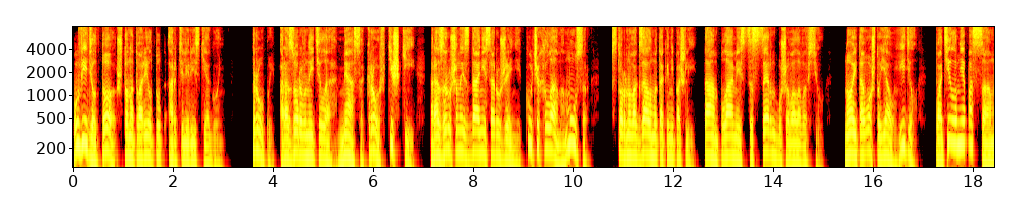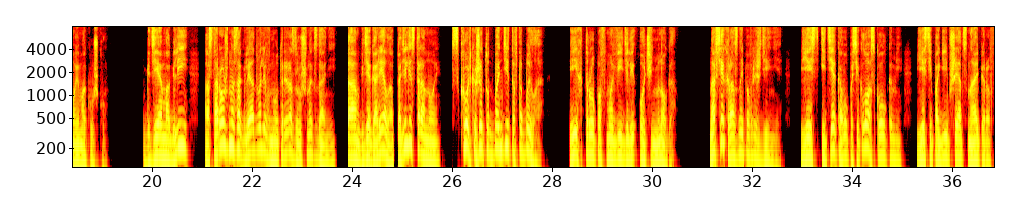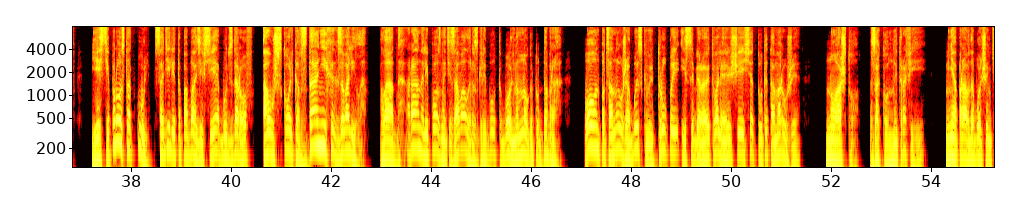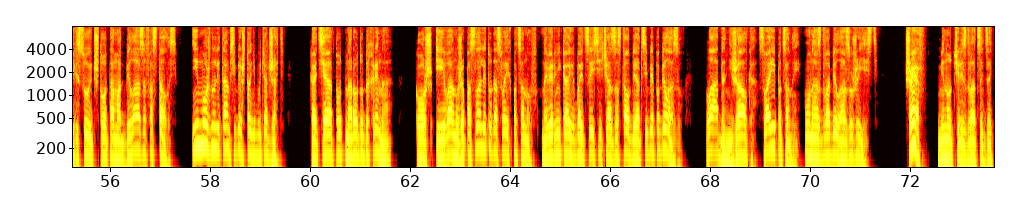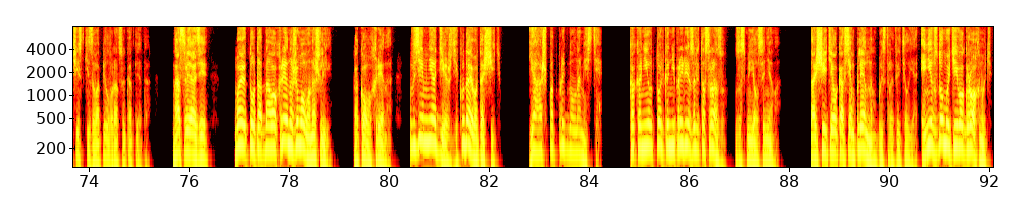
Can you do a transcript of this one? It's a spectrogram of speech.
Увидел то, что натворил тут артиллерийский огонь. Трупы, разорванные тела, мясо, кровь, кишки, разрушенные здания и сооружения, куча хлама, мусор. В сторону вокзала мы так и не пошли. Там пламя из цистерн бушевало вовсю. Но и того, что я увидел, хватило мне по самую макушку. Где могли, осторожно заглядывали внутрь разрушенных зданий. Там, где горело, обходили стороной. Сколько же тут бандитов-то было? Их трупов мы видели очень много. На всех разные повреждения. Есть и те, кого посекло осколками, есть и погибшие от снайперов, есть и просто от пуль. Садили-то по базе все, будь здоров. А уж сколько в зданиях их завалило. Ладно, рано или поздно эти завалы разгребут, больно много тут добра. Вон, пацаны уже обыскивают трупы и собирают валяющиеся тут и там оружие. Ну а что? Законные трофеи. Меня, правда, больше интересует, что там от Белазов осталось, и можно ли там себе что-нибудь отжать. Хотя тут народу до хрена. Корж и Иван уже послали туда своих пацанов. Наверняка их бойцы сейчас застолбят себе по Белазу. Ладно, не жалко. Свои пацаны. У нас два Белаза уже есть. «Шеф!» — минут через двадцать зачистки завопил в рацию котлета. «На связи!» Мы тут одного хрена живого нашли». «Какого хрена?» «В зимней одежде. Куда его тащить?» Я аж подпрыгнул на месте. «Как они его только не прирезали-то сразу!» — засмеялся Нема. «Тащите его ко всем пленным!» — быстро ответил я. «И не вздумайте его грохнуть!»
